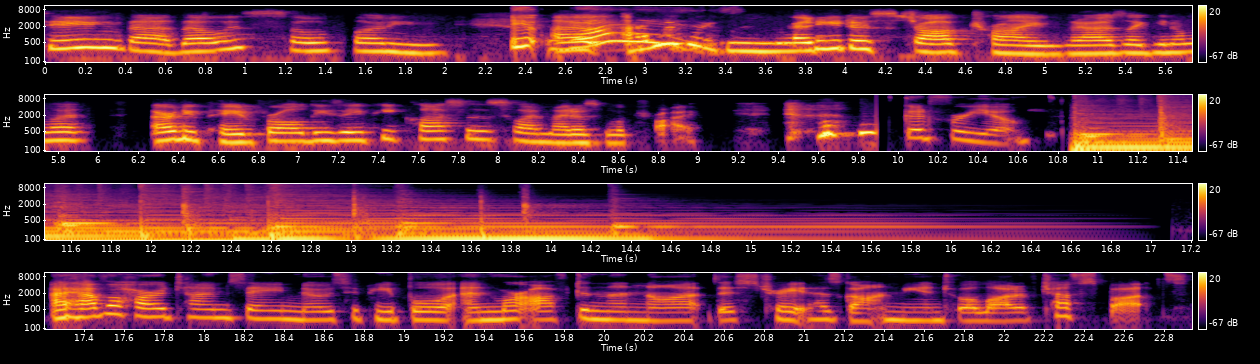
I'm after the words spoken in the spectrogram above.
seeing that. That was so funny. It was I, I was. like ready to stop trying but i was like you know what? I already paid for all these ap classes so i might as well try. Good for you I have a hard time saying no to people, and more often than not, this trait has gotten me into a lot of tough spots.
